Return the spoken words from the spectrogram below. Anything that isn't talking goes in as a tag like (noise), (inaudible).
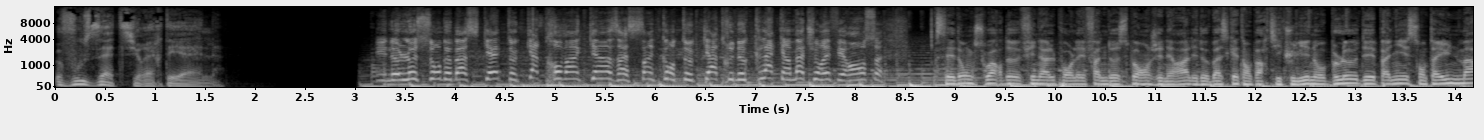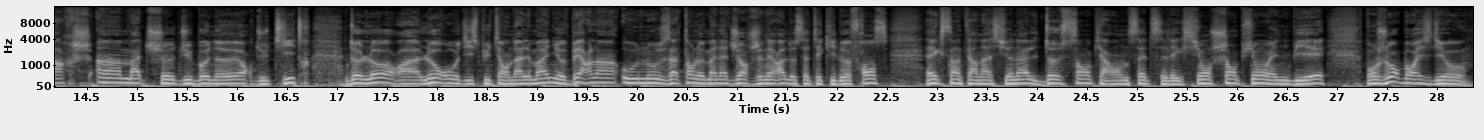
vous êtes sur RTL. Une leçon de basket 95 à 54, une claque, un match en référence. C'est donc soir de finale pour les fans de sport en général et de basket en particulier. Nos bleus des paniers sont à une marche, un match du bonheur, du titre, de l'or à l'euro disputé en Allemagne, Berlin où nous attend le manager général de cette équipe de France, ex-international, 247 sélections, champion NBA. Bonjour Boris Dio.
